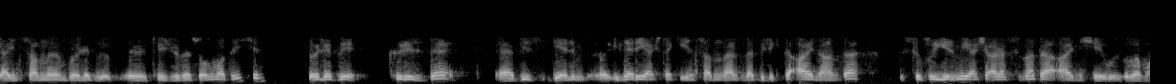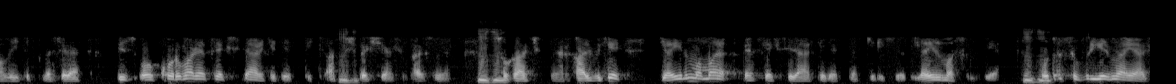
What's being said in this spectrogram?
Ya insanlığın böyle bir e, tecrübesi olmadığı için böyle bir krizde e, biz diyelim e, ileri yaştaki insanlarla birlikte aynı anda 0-20 yaş arasına da aynı şeyi uygulamalıydık mesela. Biz o koruma refleksiyle hareket ettik 65 yaş arasında sokağa çıkmayarak. Halbuki yayılmama refleksiyle hareket etmek gerekiyordu. Yayılmasın diye. Hı hı. O da 0-20 yaş.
